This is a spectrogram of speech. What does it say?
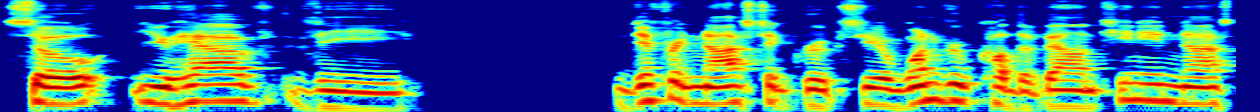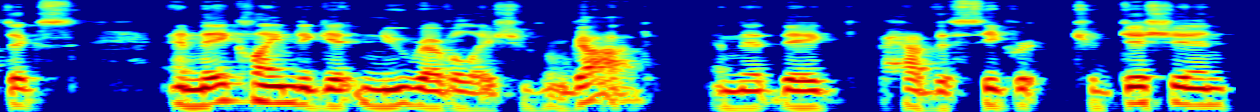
So you have the different Gnostic groups. You have one group called the Valentinian Gnostics, and they claim to get new revelation from God and that they have the secret tradition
